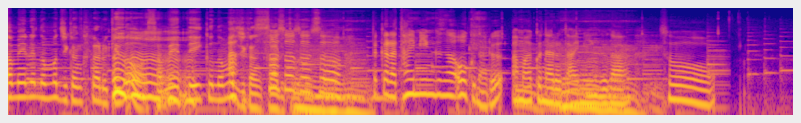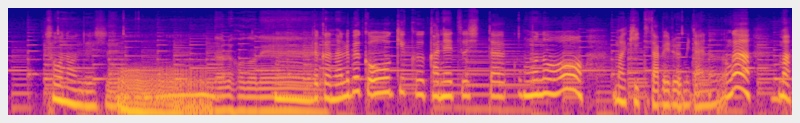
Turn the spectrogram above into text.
温めるのも時間かかるけど冷めていくのも時間かかるあそうそうそうう。んだからタイミングが多くなる甘くなるタイミングが。うん。そう。そうなんです、なるほどうねん、だからなるべく大きく加熱したものを、まあ、切って食べるみたいなのが、ま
